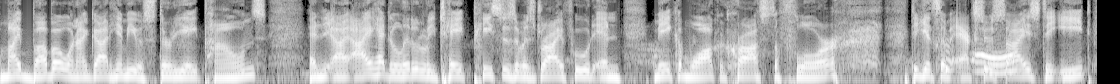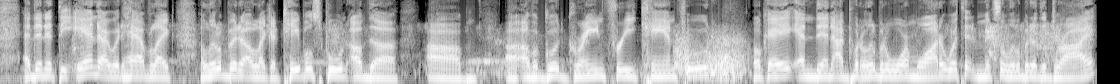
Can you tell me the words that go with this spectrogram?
My Bubba, when I got him, he was 38 pounds, and I, I had to literally take pieces of his dry food and make him walk across the floor to get some exercise to eat. And then at the end, I would have like a little bit of like a tablespoon of the um, uh, of a good grain free canned food. Okay, and then I'd put a little bit of warm water with it and mix a little bit of the dry,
